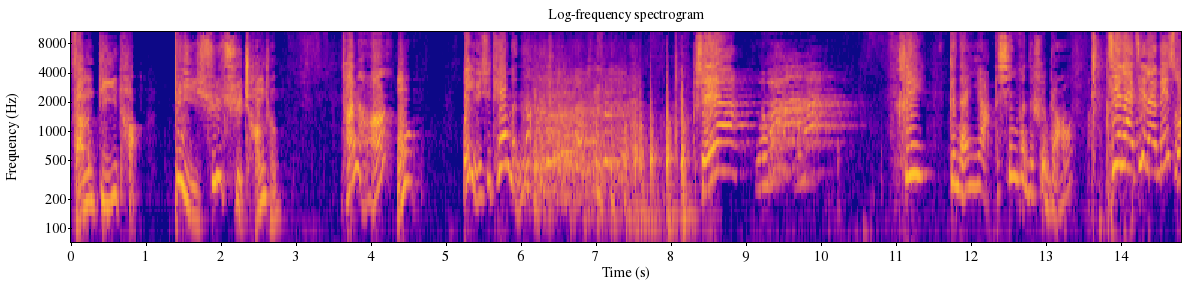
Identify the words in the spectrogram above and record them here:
咱们第一趟必须去长城。长城，嗯，我以为去天安门呢。谁呀、我妈我们嘿，跟咱一样，兴奋的睡不着。进来，进来，没锁。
